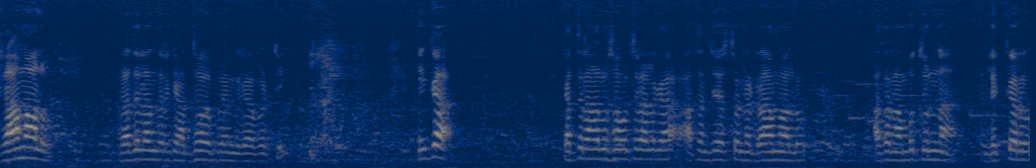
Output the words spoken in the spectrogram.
డ్రామాలు ప్రజలందరికీ అర్థమైపోయింది కాబట్టి ఇంకా గత నాలుగు సంవత్సరాలుగా అతను చేస్తున్న డ్రామాలు అతను అమ్ముతున్న లిక్కరు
